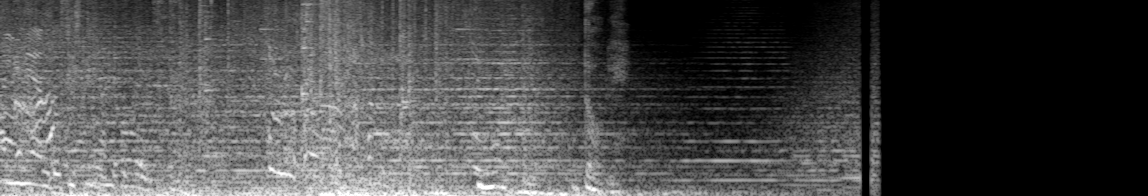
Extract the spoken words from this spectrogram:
Alineando sistema de defensa.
